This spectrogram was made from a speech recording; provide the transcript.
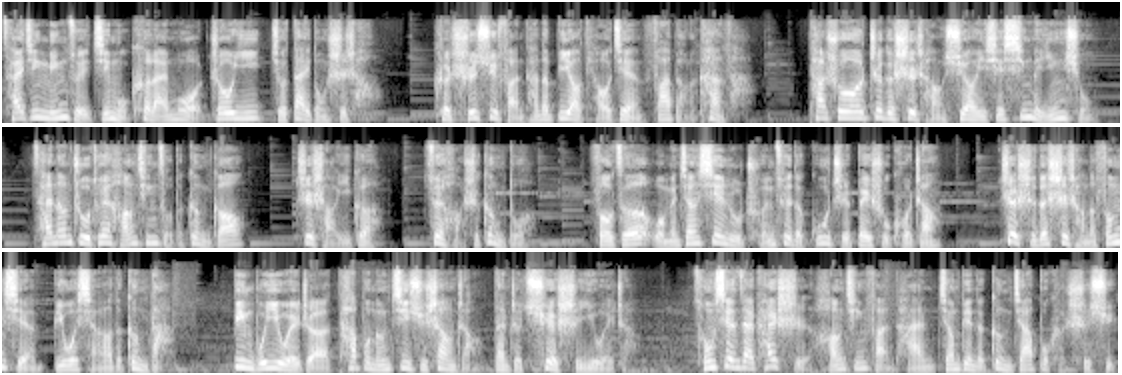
财经名嘴吉姆·克莱默周一就带动市场可持续反弹的必要条件发表了看法。他说，这个市场需要一些新的英雄，才能助推行情走得更高，至少一个，最好是更多，否则我们将陷入纯粹的估值倍数扩张，这使得市场的风险比我想要的更大，并不意味着它不能继续上涨，但这确实意味着从现在开始，行情反弹将变得更加不可持续。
